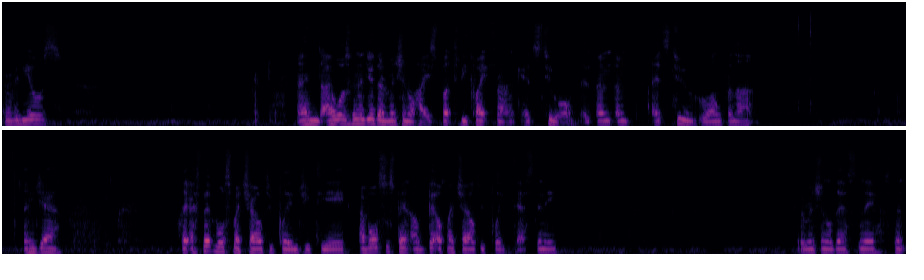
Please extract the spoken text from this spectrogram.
for videos. And I was gonna do the original heist, but to be quite frank, it's too old. I'm, I'm, it's too long for that. And yeah, like I spent most of my childhood playing GTA. I've also spent a bit of my childhood playing Destiny. Original Destiny. I spent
